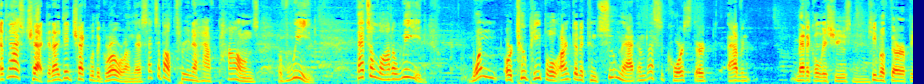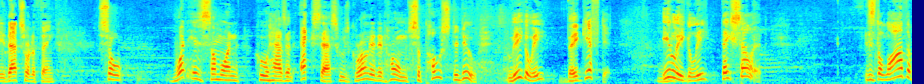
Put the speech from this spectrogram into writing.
at last check, and I did check with the grower on this, that's about three and a half pounds of weed. That's a lot of weed. One or two people aren't going to consume that unless, of course, they're having medical issues, mm-hmm. chemotherapy, that sort of thing. So, what is someone who has an excess, who's grown it at home, supposed to do? Legally, they gift it. Mm-hmm. Illegally, they sell it is the law the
